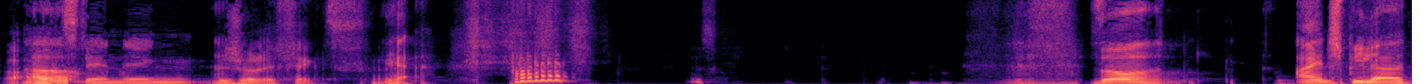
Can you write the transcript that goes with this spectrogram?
Outstanding um, Visual Effects. Ja. so, Einspieler.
